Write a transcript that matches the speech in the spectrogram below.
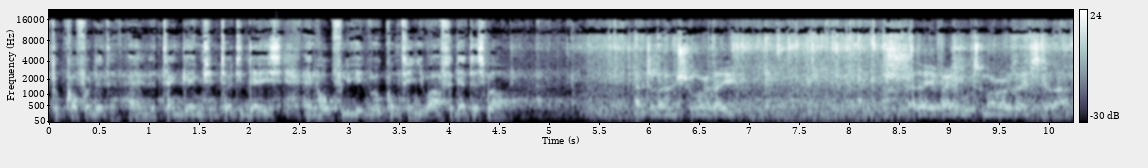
to cover the, uh, the ten games in 30 days, and hopefully it will continue after that as well. And Dalot Shaw, are they are they available tomorrow? or Are they still out?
